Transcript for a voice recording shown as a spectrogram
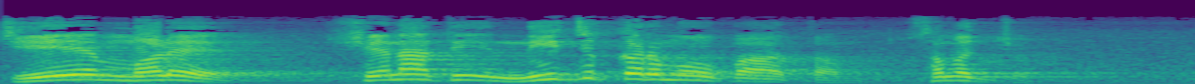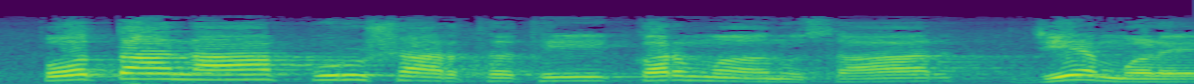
જે મળે શેનાથી? નિજ કર્મોપાતમ સમજો પોતાના પુરુષાર્થથી કર્મ અનુસાર જે મળે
